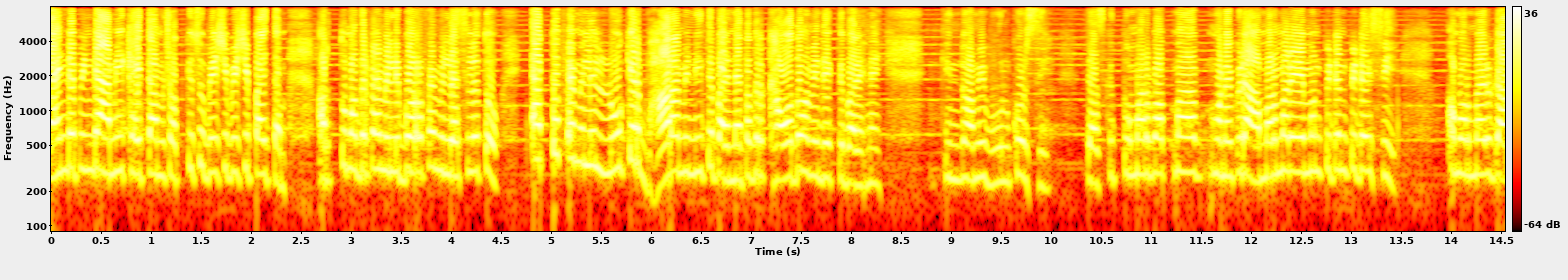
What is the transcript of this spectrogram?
গাইন্ডা পিন্ডা আমি খাইতাম সব কিছু বেশি বেশি পাইতাম। আর তোমাদের ফ্যামিলি বড় ফ্যামিলি আসলে তো, এত ফ্যামিলির লোকের ভার আমি নিতে পারি না তাদের খাওয়া দাওয়া আমি দেখতে পারি নাই। কিন্তু আমি ভুল করছি যে আজকে তোমার বাপ মা মনে করে আমার মারে এমন পিটান পিটাইছি, আমার মায়ের গা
